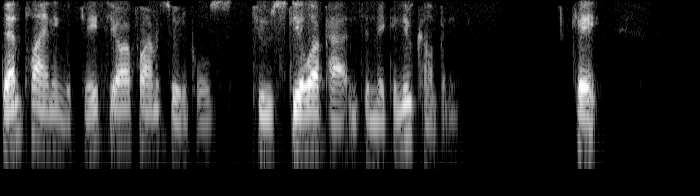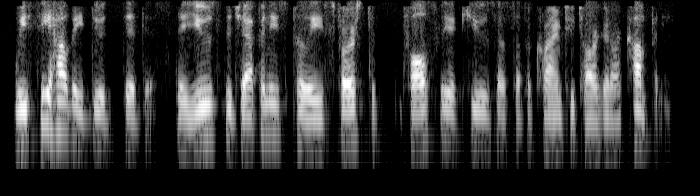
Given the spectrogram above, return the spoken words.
then planning with JCR Pharmaceuticals to steal our patents and make a new company. Okay, we see how they did, did this. They used the Japanese police first to falsely accuse us of a crime to target our company,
